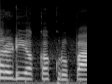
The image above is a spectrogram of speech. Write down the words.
ఈశ్వరుడి యొక్క కృప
